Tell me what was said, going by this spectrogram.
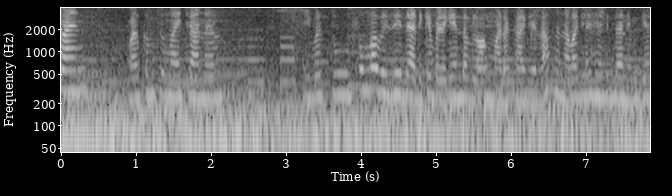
friends welcome to my channel ಇವತ್ತು ತುಂಬ ಬ್ಯುಸಿ ಇದೆ. ಅದಕ್ಕೆ ಬೆಳಗ್ಗೆಯಿಂದ ವ್ಲಾಗ್ ಮಾಡೋಕ್ಕಾಗಲಿಲ್ಲ. ನಾನು ಅವಾಗಲೇ ಹೇಳಿದ್ದೆ ನಿಮಗೆ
